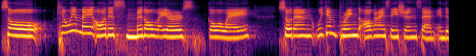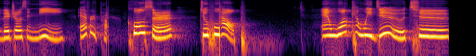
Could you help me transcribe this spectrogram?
So can we make all these middle layers go away so then we can bring the organizations and individuals in need every closer to who help? And what can we do to,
